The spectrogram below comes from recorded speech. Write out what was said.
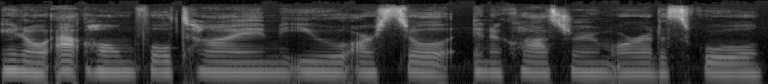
you know at home full time you are still in a classroom or at a school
